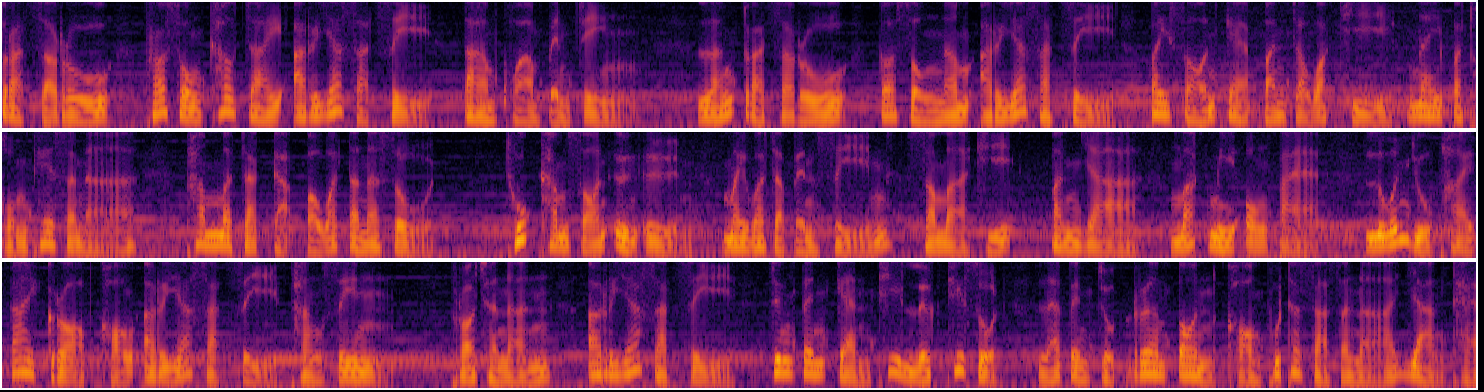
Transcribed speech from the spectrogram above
ตรัสรู้ เพราะทรงเข้าใจอริยสัจสี่ตามความเป็นจริง หลังตรัสรู้ก็ทรงนำอริยสัจสี่ไปสอนแก่ปัญจวัคคีในปฐมเทศนา ธรรมจักกะปวัตนสูตร ทุกคำสอนอื่นๆ ไม่ว่าจะเป็นศีล สมาธิ ปัญญา มักมีองค์ 8 ล้วนอยู่ภายใต้กรอบของอริยสัจสี่ทั้งสิ้น เพราะฉะนั้น อริยสัจสี่จึงเป็นแก่นที่ลึกที่สุด และเป็นจุดเริ่มต้นของพุทธศาสนาอย่างแท้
